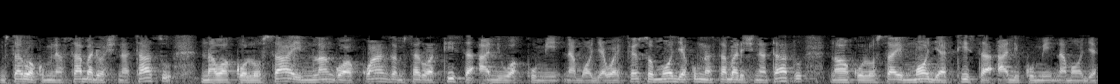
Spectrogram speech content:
mstari wa kumi na saba hadi wa ishiri na tatu na wakolosai mlango wa kwanza mstari wa tisa hadi wa kumi na moja. Waefeso moja kumi na saba hadi ishiri na tatu na wakolosai moja tisa hadi kumi na moja.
